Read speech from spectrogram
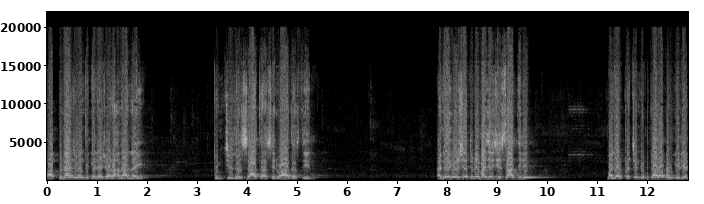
हा पुन्हा जिवंत केल्याशिवाय राहणार नाही. तुमची जर साथ आशीर्वाद असतील. अनेक वर्ष तुम्ही माझ्याशी साथ दिली माझ्यावर प्रचंड उपकार आपण केलेत.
